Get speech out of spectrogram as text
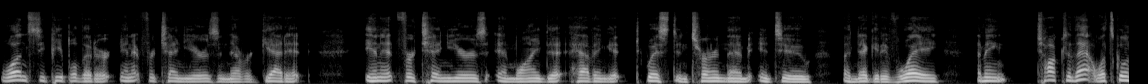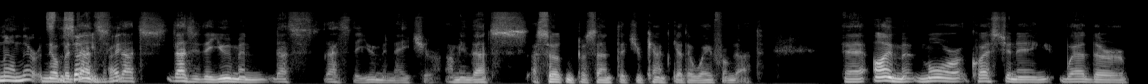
One, see people that are in it for 10 years and never get it, in it for 10 years and wind up having it twist and turn them into a negative way. I mean, talk to that. What's going on there? It's no, the but same, that's right? that's that's the human that's that's the human nature. I mean, that's a certain percent that You can't get away from that. Uh, I'm more questioning whether,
